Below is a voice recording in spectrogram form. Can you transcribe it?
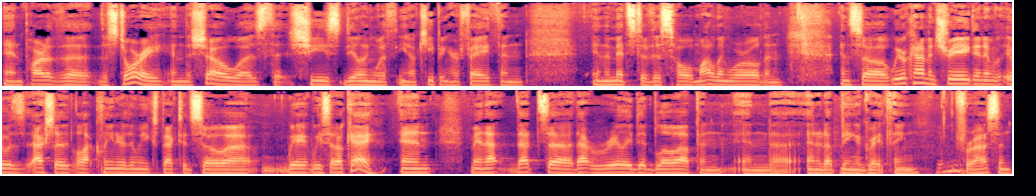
and part of the the story in the show was that she's dealing with you know keeping her faith and in the midst of this whole modeling world, and and so we were kind of intrigued, and it, it was actually a lot cleaner than we expected. So uh, we we said okay, and man, that that's uh, that really did blow up, and and uh, ended up being a great thing mm-hmm. for us. And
